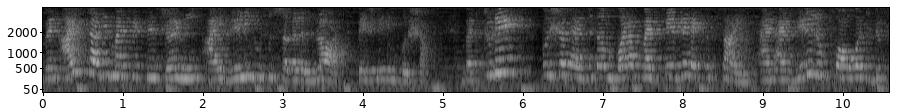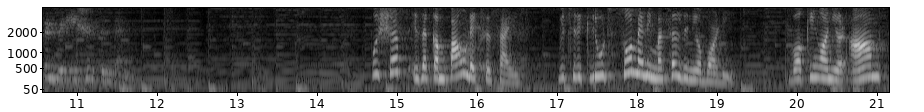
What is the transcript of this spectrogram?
When I started my fitness journey, I really used to struggle a lot, especially in push-ups. But today, push-up has become one of my favorite exercise and I really look forward to different variations in them. Push-ups is a compound exercise which recruits so many muscles in your body, working on your arms,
